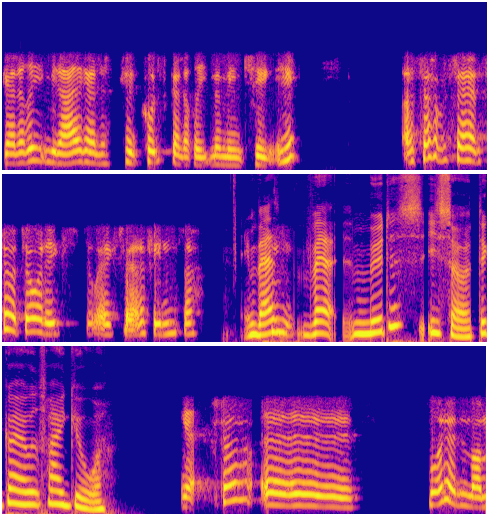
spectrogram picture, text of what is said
galeri, mit eget galeri, kunstgalleri med mine ting, ikke? Og så sagde han, så, så var det ikke, det var ikke svært at finde så. Hvad, mm. hvad mødtes I så? Det går jeg ud fra, I gjorde. så øh, spurgte han, om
